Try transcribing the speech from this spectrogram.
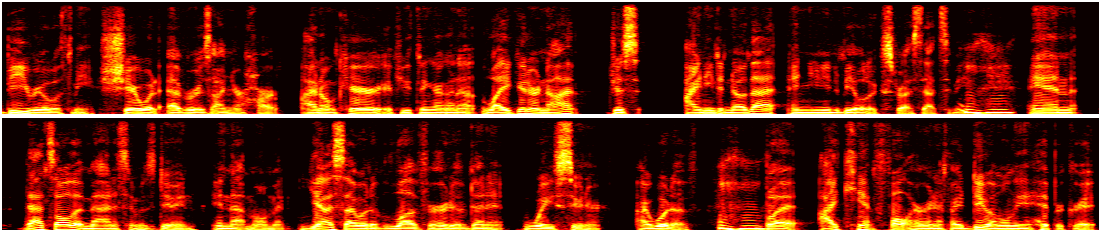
be real with me. Share whatever is on your heart. I don't care if you think I'm going to like it or not. Just, I need to know that. And you need to be able to express that to me. Mm-hmm. And that's all that Madison was doing in that moment. Yes, I would have loved for her to have done it way sooner. I would have. Mm-hmm. But I can't fault her. And if I do, I'm only a hypocrite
